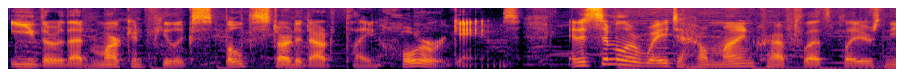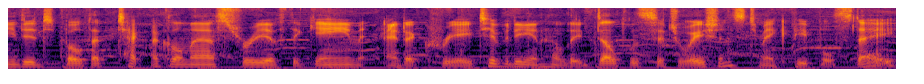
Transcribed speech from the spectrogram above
either that Mark and Felix both started out playing horror games. In a similar way to how Minecraft Let's Players needed both a technical mastery of the game and a creativity in how they dealt with situations to make people stay,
